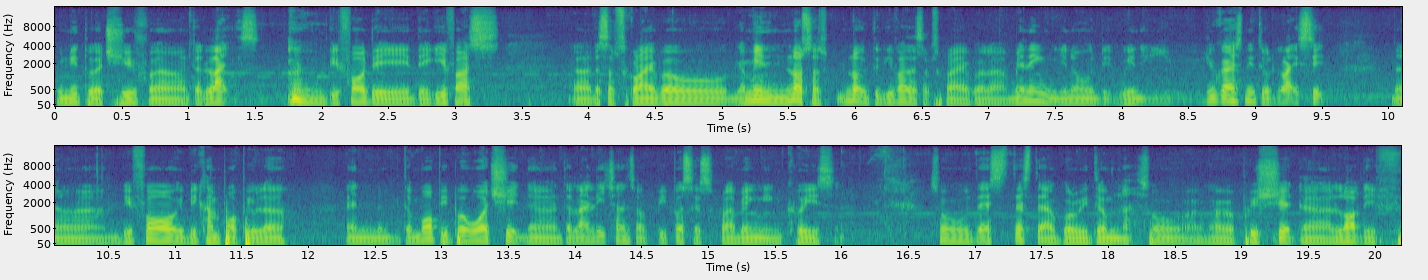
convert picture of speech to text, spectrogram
we need to achieve uh, the likes before they, they give us the subscriber. I mean not not to give us a subscriber uh, meaning you know we, you guys need to like it uh, before it become popular. And the more people watch it uh, the likely chance of people subscribing increase. So that's that's the algorithm so I appreciate a lot if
